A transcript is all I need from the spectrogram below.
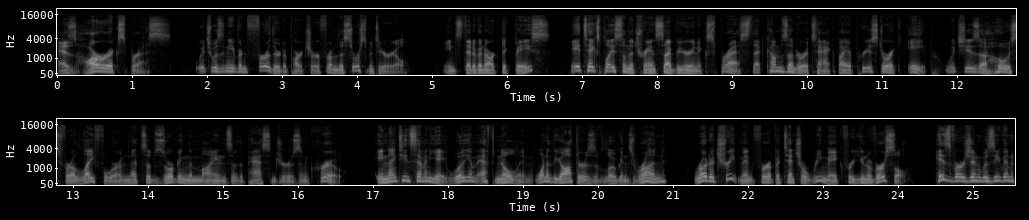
as Horror Express, which was an even further departure from the source material. Instead of an Arctic base, it takes place on the Trans Siberian Express that comes under attack by a prehistoric ape, which is a host for a life form that's absorbing the minds of the passengers and crew. In 1978, William F. Nolan, one of the authors of Logan's Run, wrote a treatment for a potential remake for Universal. His version was even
